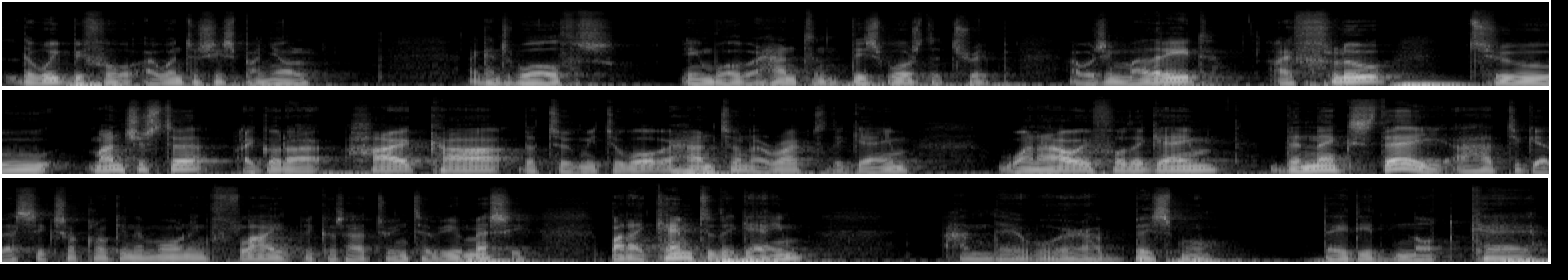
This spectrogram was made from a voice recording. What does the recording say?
the week before I went to see Espanyol against Wolves in Wolverhampton. This was the trip. I was in Madrid. I flew to Manchester. I got a hired car that took me to Wolverhampton. I arrived to the game one hour before the game. The next day, I had to get a six o'clock in the morning flight because I had to interview Messi. But I came to the game and they were abysmal. They did not care.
